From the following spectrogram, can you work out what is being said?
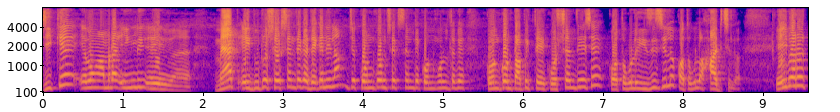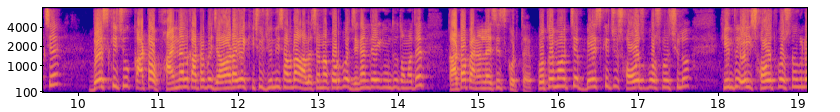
জিকে এবং আমরা ইংলিশ ম্যাথ এই দুটো সেকশন থেকে দেখে নিলাম যে কোন কোন সেকশন থেকে কোন কোন থেকে কোন কোন টপিক থেকে কোশ্চেন দিয়েছে, কতগুলো ইজি ছিল, কতগুলো হার্ড ছিল। এইবার হচ্ছে বেশ কিছু কাট অফ ফাইনাল কাট অফে যাওয়ার আগে কিছু জিনিস আমরা আলোচনা করব, যেখান থেকে কিন্তু তোমাদের কাট অফ অ্যানালাইসিস করতে হয়। প্রথমে হচ্ছে বেশ কিছু সহজ প্রশ্ন ছিল, কিন্তু এই সহজ প্রশ্নগুলো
